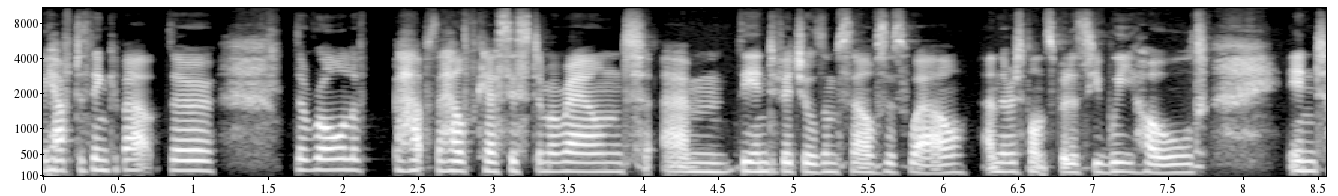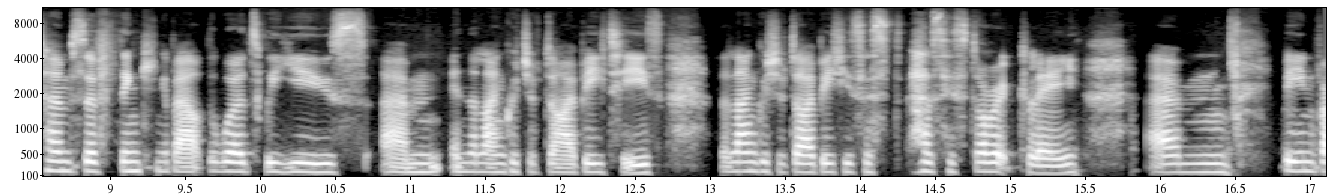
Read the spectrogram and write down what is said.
We have to think about the the role of perhaps the healthcare system around um, the individuals themselves as well, and the responsibility we hold in terms of thinking about the words we use um, in the language of diabetes. The language of diabetes has, has historically um, been very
